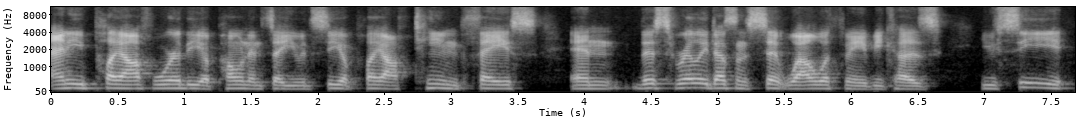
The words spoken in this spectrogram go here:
any playoff worthy opponents that you would see a playoff team face. And this really doesn't sit well with me because you see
